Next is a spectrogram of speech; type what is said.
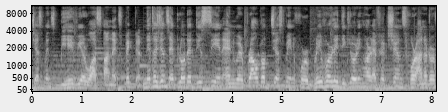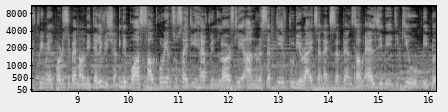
Jasmine's behavior was unexpected. Netizens applauded this scene and were proud of Jasmine for bravely declaring her affections for another female participant on the television. In the past, South Korean society have been largely unreceptive to the rights and acceptance of LGBTQ people.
